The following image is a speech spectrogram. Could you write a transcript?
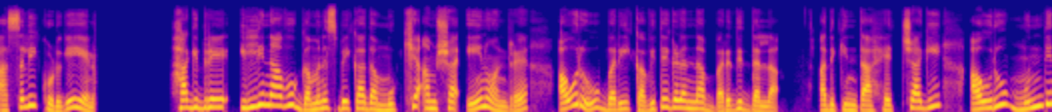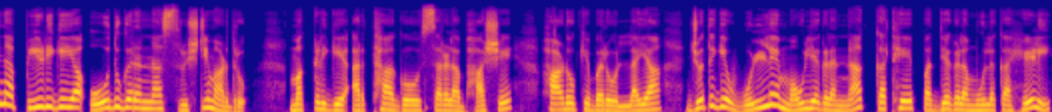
ಅಸಲಿ ಕೊಡುಗೆ ಏನು? ಹಾಗಿದ್ರೆ ಇಲ್ಲಿ ನಾವು ಗಮನಿಸಬೇಕಾದ ಮುಖ್ಯ ಅಂಶ ಏನು ಅಂದ್ರೆ, ಅವರು ಬರೀ ಕವಿತೆಗಳನ್ನ ಬರೆದಿದ್ದಲ್ಲ. ಅದಕ್ಕಿಂತ ಹೆಚ್ಚಾಗಿ ಅವರು ಮುಂದಿನ ಪೀಳಿಗೆಯ ಓದುಗರನ್ನ ಸೃಷ್ಟಿ ಮಾಡಿದ್ರು. ಮಕ್ಕಳಿಗೆ ಅರ್ಥ ಆಗೋ ಸರಳ ಭಾಷೆ, ಹಾಡೋಕೆ ಬರೋ ಲಯ, ಜೊತೆಗೆ ಒಳ್ಳೆ ಮೌಲ್ಯಗಳನ್ನ ಕಥೆ, ಪದ್ಯಗಳ ಮೂಲಕ ಹೇಳಿ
